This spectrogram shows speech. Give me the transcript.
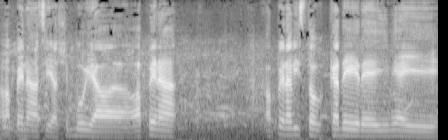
Ho appena, sì, a Shibuya ho appena, ho appena visto cadere i miei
